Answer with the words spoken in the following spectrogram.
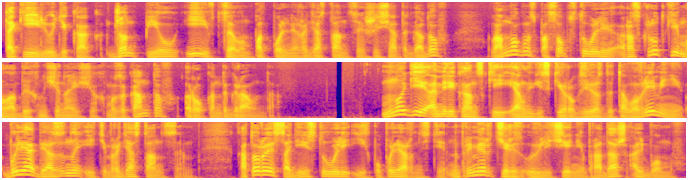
Такие люди, как Джон Пил и в целом подпольные радиостанции 60-х годов, во многом способствовали раскрутке молодых начинающих музыкантов рок-андеграунда. Многие американские и английские рок-звезды того времени были обязаны этим радиостанциям, которые содействовали их популярности, например, через увеличение продаж альбомов.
